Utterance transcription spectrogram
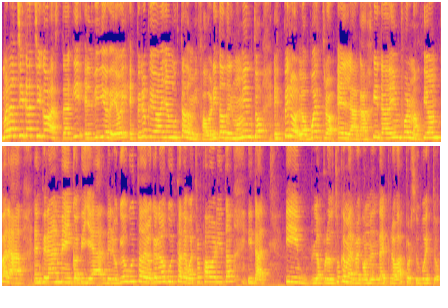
Bueno chicas, chicos, hasta aquí el vídeo de hoy. Espero que os hayan gustado mis favoritos del momento. Espero los vuestros en la cajita de información para enterarme y cotillear de lo que os gusta, de lo que no os gusta, de vuestros favoritos y tal y los productos que me recomendáis probar, por supuesto.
